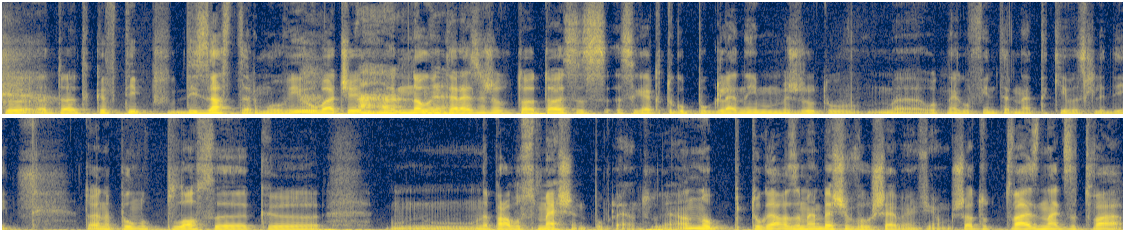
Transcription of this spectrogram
той е такъв тип дизастър муви, обаче Аха, е много да. интересен, защото той, той е с, сега като го погледна, има между другото от него в интернет такива следи. Той е напълно плосък, направо смешен погледнато тогава. Но тогава за мен беше вълшебен филм, защото това е знак за това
